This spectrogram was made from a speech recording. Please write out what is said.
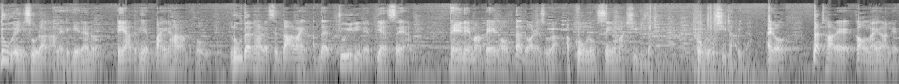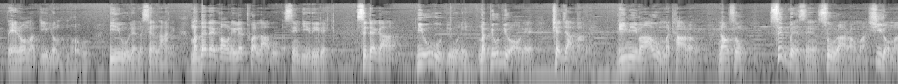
သူ့အိမ်ဆိုတာကလည်းတကယ်တမ်းတော့တရားသဖြင့်ပိုင်ထားတာမဟုတ်ဘူး လူသက်ထားတဲ့စစ်သားတိုင်းအသက်ကျွေးတွေနဲ့ပြန်ဆက်ရမှာဘယ်နယ်မှာဘယ်ကောင်တက်သွားတယ်ဆိုတာအကုန်လုံးစင်ရမှာရှိပြီးသားအကုန်လုံးရှိထားပြီးသားအဲ့တော့တတ်ထားတဲ့ကောင်တိုင်းကလည်းဘယ်တော့မှပြေးလို့မဟုတ်ဘူးပြေးဖို့လည်းမစင်စားနဲ့မတက်တဲ့ကောင်တွေလည်းထွက်လာဖို့အဆင်ပြေသေးတယ်စစ်တပ်ကပြိုးကိုပြိုးနေမပြိုးပြိုးအောင်လည်းဖျက်ကြမှာပဲဒီမြေမာကိုမထားတော့နောက်ဆုံးစစ်ပင်စင်ဆိုတာတော့မှရှိတော့မှမ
